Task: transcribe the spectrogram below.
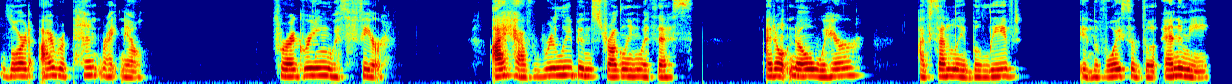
Lord, I repent right now for agreeing with fear. I have really been struggling with this. I don't know where I've suddenly believed in the voice of the enemy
